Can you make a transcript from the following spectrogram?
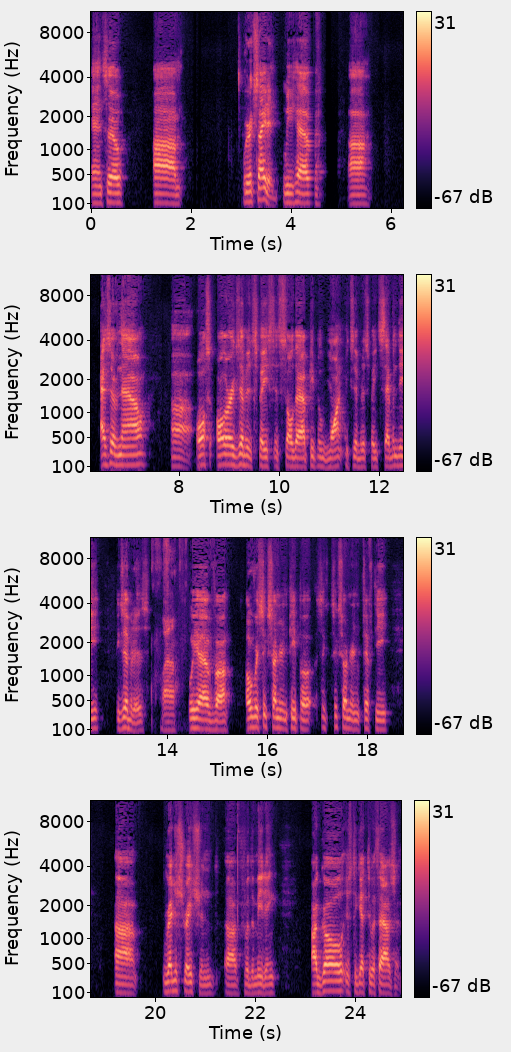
and so um, we're excited. We have, uh, as of now, uh, all, all our exhibit space is sold out. People want exhibit space, 70 exhibitors. Wow. We have uh, over 600 people, 650 uh, registration uh, for the meeting. Our goal is to get to a thousand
